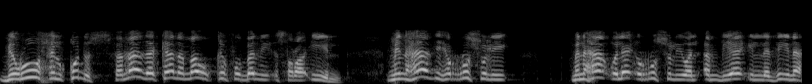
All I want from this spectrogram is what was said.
بروح القدس. فماذا كان موقف بني إسرائيل؟ من هذه الرسل من هؤلاء الرسل والأنبياء الذين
